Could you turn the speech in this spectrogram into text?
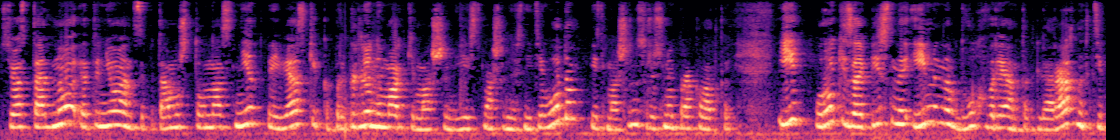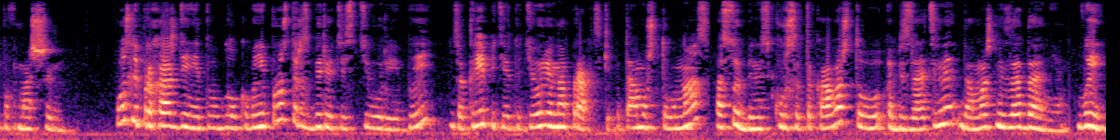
все остальное это нюансы, потому что у нас нет привязки к определенной марке машин. Есть машины с нитеводом, есть машины с ручной прокладкой. И уроки записаны именно в двух вариантах для разных типов машин. После прохождения этого блока вы не просто разберетесь с теорией, вы закрепите эту теорию на практике, потому что у нас особенность курса такова, что обязательно домашнее задание. Вы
